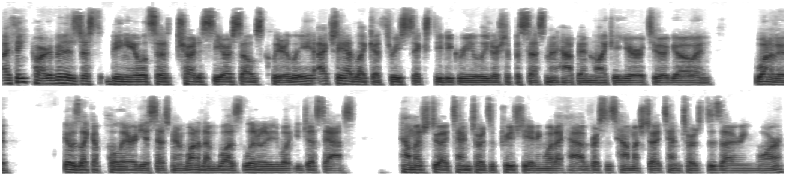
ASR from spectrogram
I think part of it is just being able to try to see ourselves clearly. I actually had like a 360 degree leadership assessment happen like a year or two ago. And one of the, it was like a polarity assessment. One of them was literally what you just asked. how much do I tend towards appreciating what I have versus how much do I tend towards desiring more?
